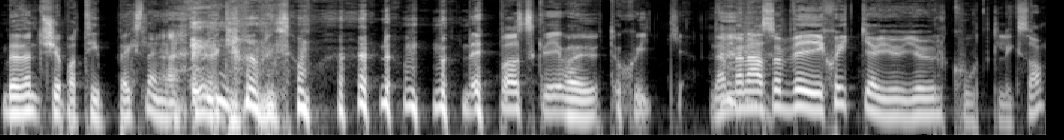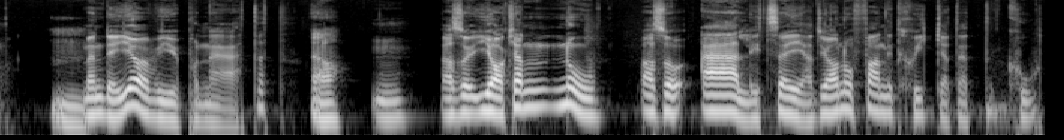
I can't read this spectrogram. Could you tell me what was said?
Behöver inte köpa Tippex längre. Nu kan de liksom, de, det är bara att skriva ut och skicka. Nej men alltså vi skickar ju julkort liksom. Mm. Men det gör vi ju på nätet. ja. Mm. Alltså jag kan nog, alltså ärligt säga att jag har nog fan inte skickat ett kort.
